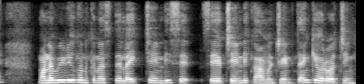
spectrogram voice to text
మన వీడియో కనుక నచ్చితే లైక్ చేయండి షేర్ చేయండి కామెంట్ చేయండి. Thank you for watching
